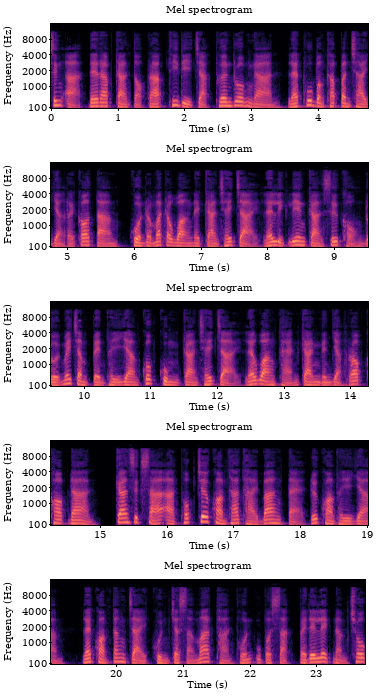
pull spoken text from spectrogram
ซึ่งอาจได้รับการตอบรับที่ดีจากเพื่อนร่วมงานและผู้บังคับบัญชาอย่างไรก็ตาม ควรระมัดระวังในการใช้จ่าย และหลีกเลี่ยงการซื้อของโดยไม่จำเป็นพยายามควบคุมการใช้จ่าย และวางแผนการเงินอย่างรอบคอบด้าน การศึกษาอาจพบเจอความท้าทายบ้าง แต่ด้วยความพยายาม และความตั้งใจคุณจะสามารถผ่านพ้นอุปสรรคไปได้เลขนำโชค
